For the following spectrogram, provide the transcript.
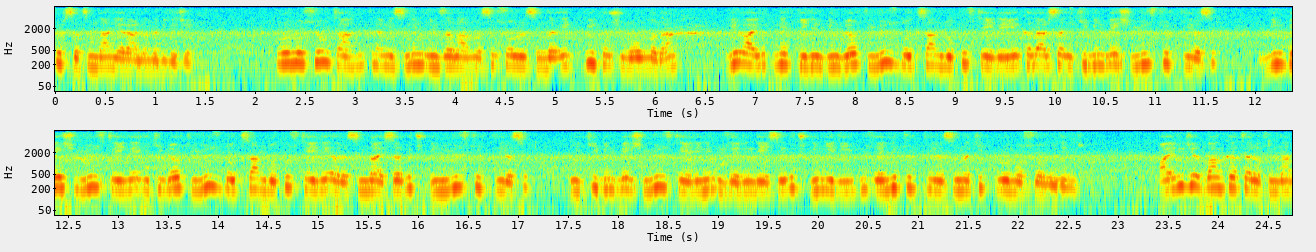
fırsatından yararlanabilecek. Promosyon taahhütnamesinin imzalanması sonrasında ek bir koşul olmadan, bir aylık net gelir 1499 TL'ye kadarsa 2500 Türk Lirası, 1500 TL 2499 TL arasındaysa 3100 Türk Lirası, 2500 TL'nin üzerinde ise 3750 Türk Lirası nakit promosyon ödenir. Ayrıca banka tarafından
